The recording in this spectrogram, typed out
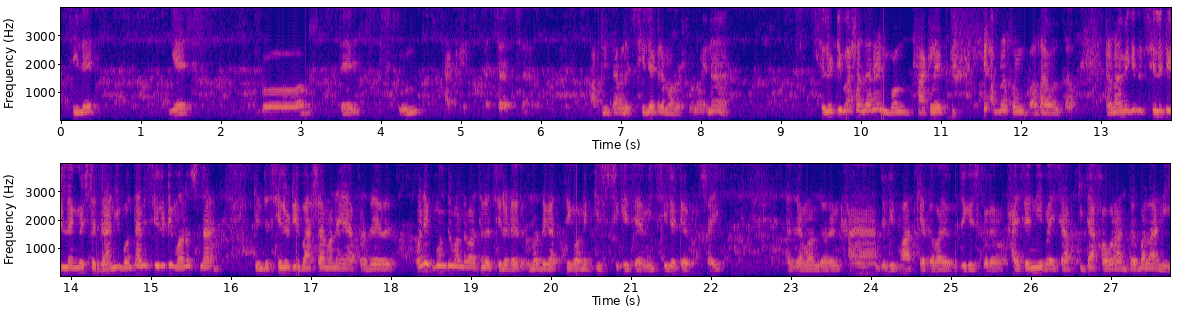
সিলেট, গ্যাস গড়তে স্কুল থাকে। আচ্ছা আচ্ছা। আপনি তাহলে সিলেটের মানুষ মনে হয় না? সিলেটি ভাষা জানেন? বল, থাকলে আপনার সঙ্গে কথা বলতাম। কারণ আমি কিন্তু সিলেটি ল্যাঙ্গুয়েজটা জানি। বলতে আমি সিলেটি মানুষ না, কিন্তু সিলেটি ভাষা মানে আপনাদের অনেক বন্ধু বান্ধব আছে সিলেটের? ওনাদের কাছ থেকে অনেক কিছু শিখেছি আমি সিলেটের ভাষায়। যেমন ধরেন যদি ভাত খেতে হয়, জিজ্ঞেস করে, খাইছেন নি ভাই সাহেব? কিটা খবর? আন্তর বালা নি?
